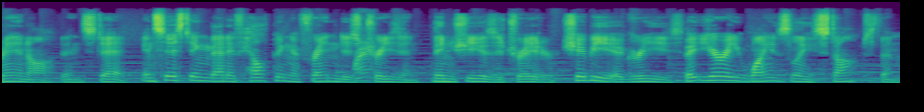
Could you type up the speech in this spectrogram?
Ren off instead, insisting that if helping a friend is treason, then she is a traitor. Shibi agrees, but Yuri wisely stops them.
